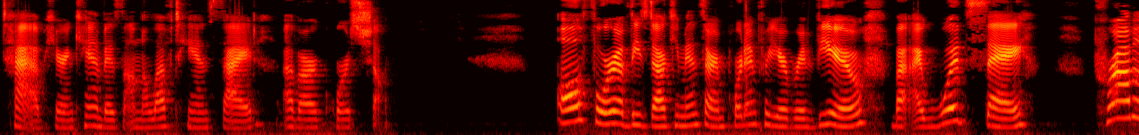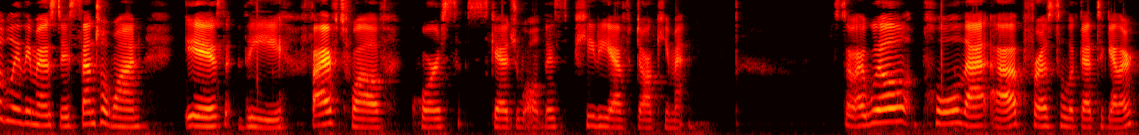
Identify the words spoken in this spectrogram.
tab here in Canvas on the left-hand side of our course shell. All four of these documents are important for your review, but I would say Probably the most essential one is the 512 course schedule, this PDF document. So I will pull that up for us to look at together.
